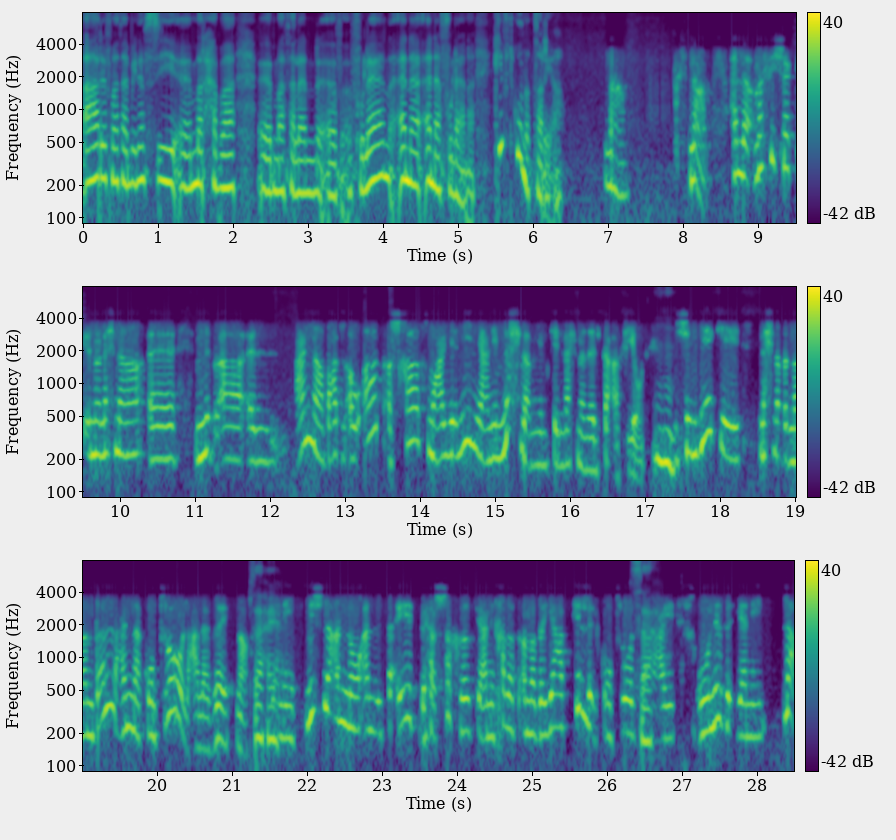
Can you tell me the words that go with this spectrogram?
أعرف مثلا بنفسي آه، مرحبا آه، مثلا فلان أنا أنا فلانة. كيف تكون الطريقة؟ نعم. نعم. هلا ما في شك إنه نحن آه بنبقى عندنا بعض الأوقات أشخاص معينين يعني بنحلم يمكن نحن نلتقى فيهم. مشان هيك نحن بدنا نضل عندنا control على ذاتنا. صحيح. يعني مش لأنه أنا التقيت بهالشخص يعني خلص أنا ضيعت كل ال control تبعي ونزل يعني لا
